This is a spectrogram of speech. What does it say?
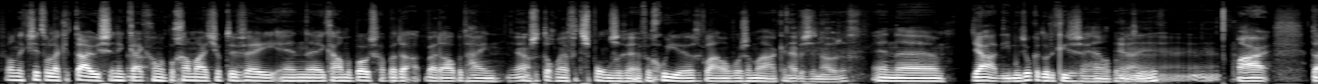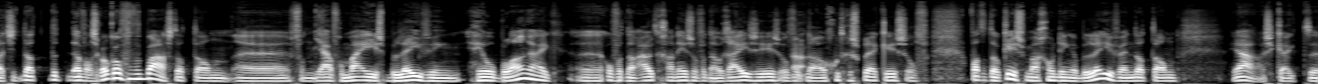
Van ik zit wel lekker thuis en ik kijk gewoon een programmaatje op tv... en eh, ik haal mijn boodschap bij de, bij de Albert Heijn... Om ze toch maar even te sponsoren... even goede reclame voor ze maken. hebben ze nodig. En eh, ja, die moet je ook door de crisis heen helpen Ja, natuurlijk. ja, ja, ja. Maar dat je, dat, dat, daar was ik ook over verbaasd. Dat dan eh, van ja, voor mij is beleving heel belangrijk. Of het nou uitgaan is, of het nou reizen is, of het nou een goed gesprek is, of wat het ook is. Maar gewoon dingen beleven. En dat dan, ja, als je kijkt, eh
